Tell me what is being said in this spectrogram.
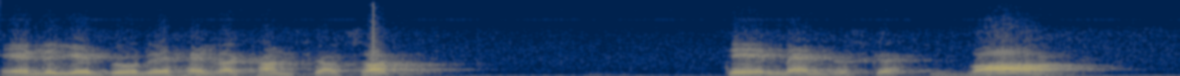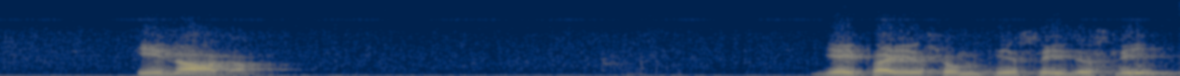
Eller jeg burde heller kanskje ha sagt det mennesket var en Adam. Jeg pleier som til å si det slik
